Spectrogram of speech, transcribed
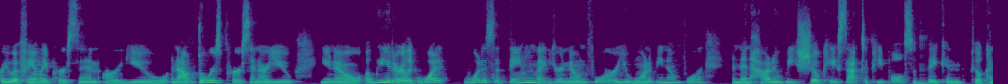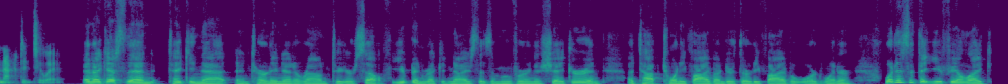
are you a family person? Are you an outdoors person? Are you, you know, a leader? Like what what is the thing that you're known for or you want to be known for? And then how do we showcase that to people so they can feel connected to it? And I guess then taking that and turning it around to yourself. You've been recognized as a mover and a shaker and a top 25 under 35 award winner. What is it that you feel like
